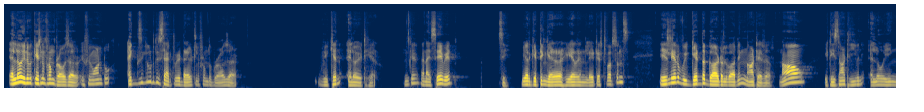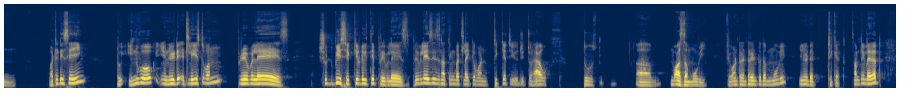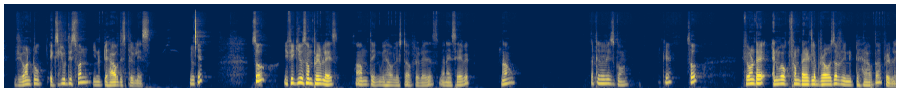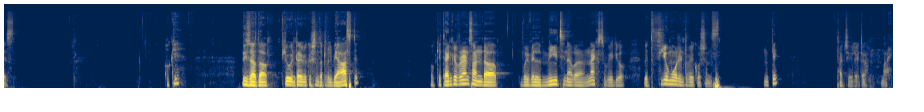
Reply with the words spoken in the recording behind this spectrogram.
Allow invocation from browser. If you want to execute this activity directly from the browser, we can allow it here. Okay. When I save it, see, we are getting error here in latest versions Earlier we get the guardrail warning, not error. Now it is not even allowing. What it is saying? To invoke, you need at least one privilege. Should be secured with a privilege. Privilege is nothing but like one ticket you need to have to um, watch the movie. If you want to enter into the movie, you need a ticket. Something like that. If you want to execute this one, you need to have this privilege. Okay. So if you give some privilege, something we have a list of privileges. When I save it now the table is gone. Okay? So if you want to invoke from directly browser you need to have the privilege. Okay? These are the few interview questions that will be asked. Okay? Thank you friends and uh, we will meet in our next video with few more interview questions. Okay? Talk to you later. Bye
